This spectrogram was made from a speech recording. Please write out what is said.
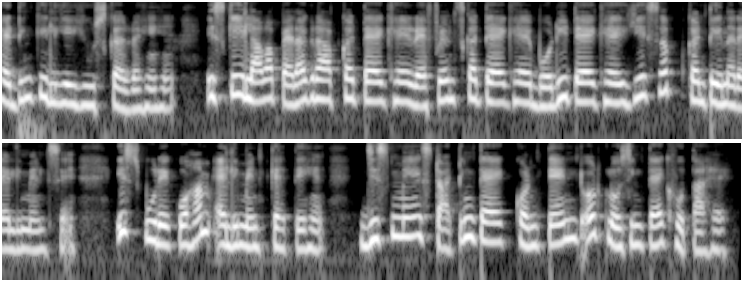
हेडिंग के लिए यूज़ कर रहे हैं। इसके अलावा पैराग्राफ का टैग है रेफरेंस का टैग है बॉडी टैग है, ये सब कंटेनर एलिमेंट्स हैं। इस पूरे को हम एलिमेंट कहते हैं, जिसमें स्टार्टिंग टैग कंटेंट और क्लोजिंग टैग होता है।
